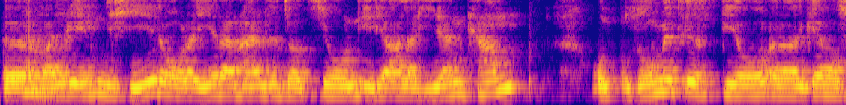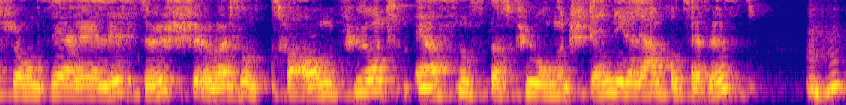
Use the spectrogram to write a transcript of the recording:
Äh, weil eben nicht jeder oder jeder in allen Situationen ideal agieren kann. Und somit ist Geo, äh, Game of Thrones sehr realistisch, äh, weil es uns vor Augen führt, erstens, dass Führung ein ständiger Lernprozess ist, mhm.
